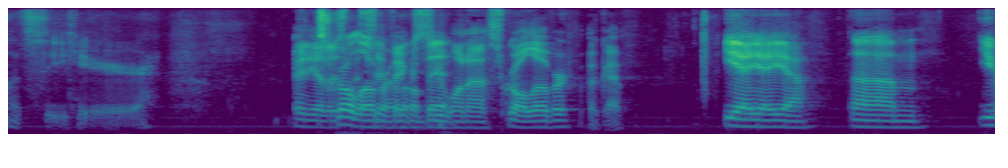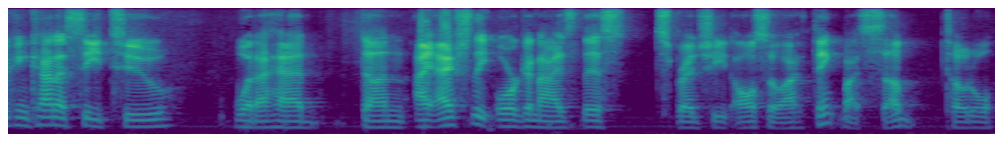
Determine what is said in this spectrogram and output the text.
let's see here. Any other scroll over a specifics little you want to scroll over? Okay. Yeah, yeah, yeah. Um, you can kind of see too what I had done. I actually organized this spreadsheet also, I think by subtotal,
